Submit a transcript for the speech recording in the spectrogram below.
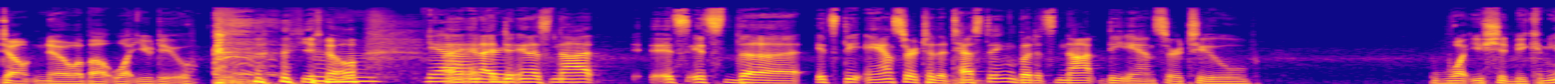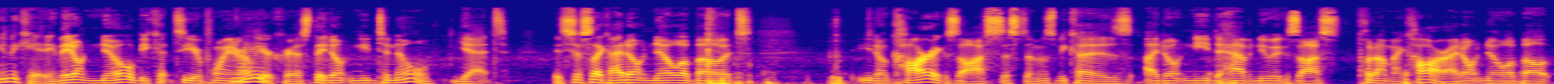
don't know about what you do. you know, Yeah, I and, and agree. d- and it's not it's it's the it's the answer to the testing, but it's not the answer to what you should be communicating. They don't know because to your point Right. earlier, Chris, they don't need to know yet. It's just like I don't know about you know car exhaust systems because I don't need to have new exhaust put on my car. I don't know about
